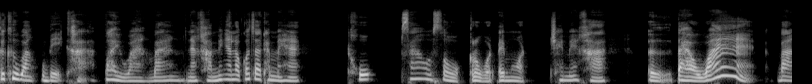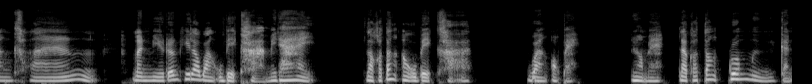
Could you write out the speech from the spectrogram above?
ก็คือวางอุเบกขาปล่อยวางบ้างนะคะ ไม่งั้นเราก็จะทำไมฮะทุกเศร้าโศกโกรธไปหมดใช่ไหมคะเออแต่ว่าบางครั้ง มันมีเรื่องที่เราวางอุเบกขาไม่ได้ เราก็ต้องเอาอุเบกขาวางออกไปนึกออกไหมเราก็ต้องร่วมมือกัน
